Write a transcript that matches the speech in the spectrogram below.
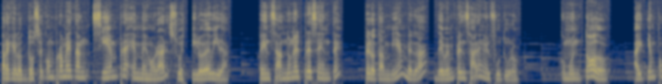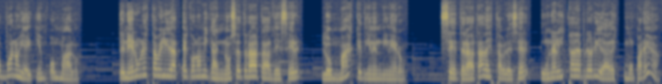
para que los dos se comprometan siempre en mejorar su estilo de vida, pensando en el presente, pero también, ¿verdad? Deben pensar en el futuro. Como en todo, hay tiempos buenos y hay tiempos malos. Tener una estabilidad económica no se trata de ser los más que tienen dinero. Se trata de establecer una lista de prioridades como pareja,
